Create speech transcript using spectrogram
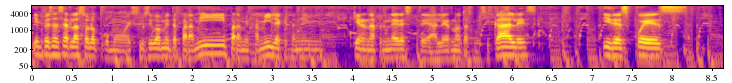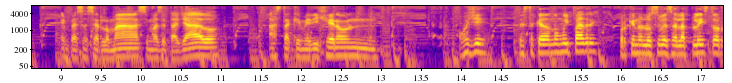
Y empecé a hacerla solo como exclusivamente para mí, para mi familia, que también quieren aprender este, a leer notas musicales. Y después empecé a hacerlo más y más detallado. Hasta que me dijeron, oye, te está quedando muy padre. ¿Por qué no lo subes a la Play Store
